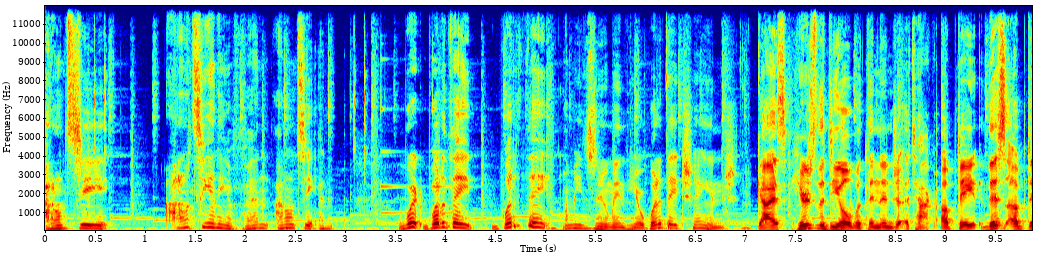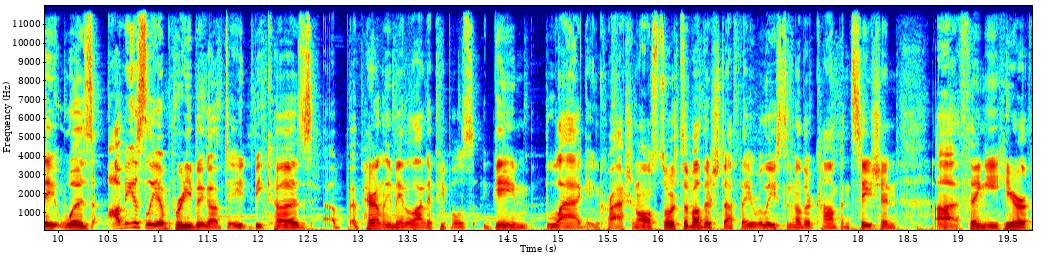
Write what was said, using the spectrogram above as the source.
I don't see I don't see any event I don't see any what what did they what did they let me zoom in here what did they change? Guys here's the deal with the ninja attack update. This update was obviously a pretty big update because uh, apparently made a lot of people's game lag and crash and all sorts of other stuff. They released another compensation uh thingy here.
